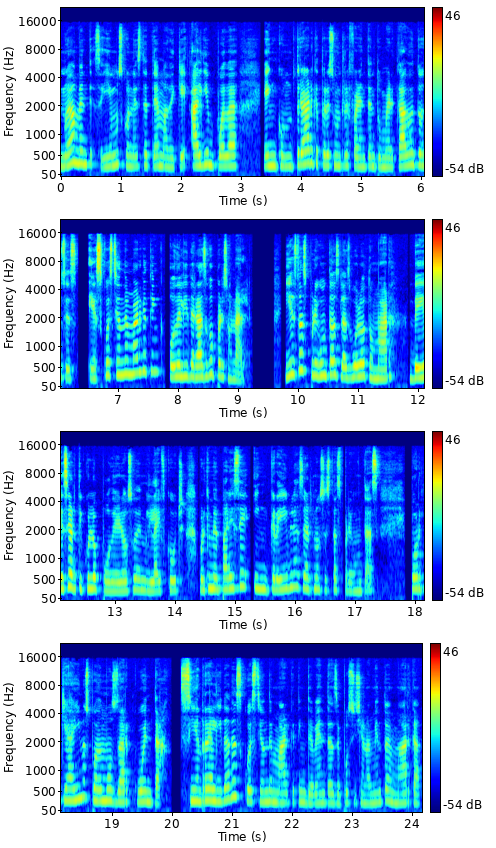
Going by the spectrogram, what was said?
nuevamente seguimos con este tema de que alguien pueda encontrar que tú eres un referente en tu mercado, entonces, ¿es cuestión de marketing o de liderazgo personal? Y estas preguntas las vuelvo a tomar de ese artículo poderoso de mi life coach, porque me parece increíble hacernos estas preguntas, porque ahí nos podemos dar cuenta si en realidad es cuestión de marketing, de ventas, de posicionamiento de marca,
